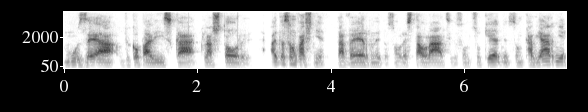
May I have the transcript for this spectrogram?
muzea, wykopaliska, klasztory, ale to są właśnie tawerny, to są restauracje, to są cukiernie, to są kawiarnie,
